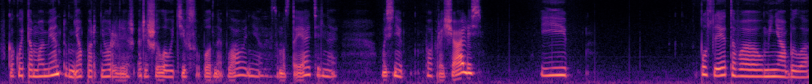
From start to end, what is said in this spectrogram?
в какой-то момент у меня партнер решила уйти в свободное плавание, самостоятельное. Мы с ней попрощались, и после этого у меня было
